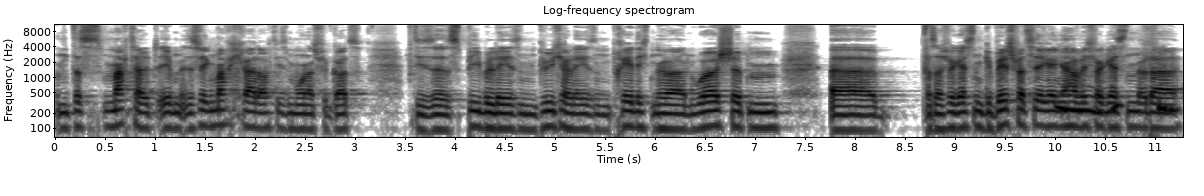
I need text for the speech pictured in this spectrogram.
Und das macht halt eben, deswegen mache ich gerade auch diesen Monat für Gott. Dieses Bibellesen, Bücher lesen, Predigten hören, worshipen, äh, was habe ich vergessen? Gebetsspaziergänge mm. habe ich mhm. vergessen oder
